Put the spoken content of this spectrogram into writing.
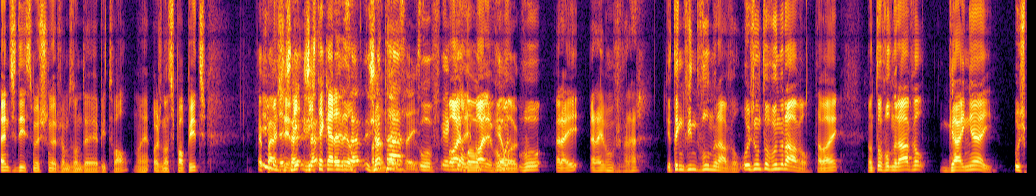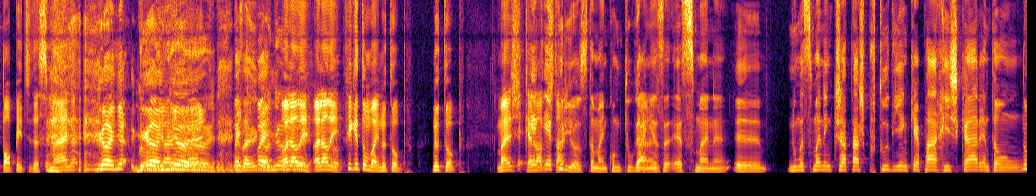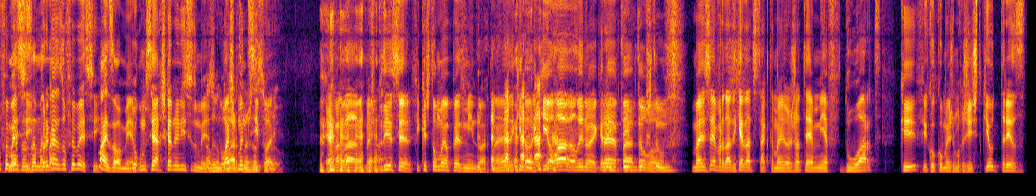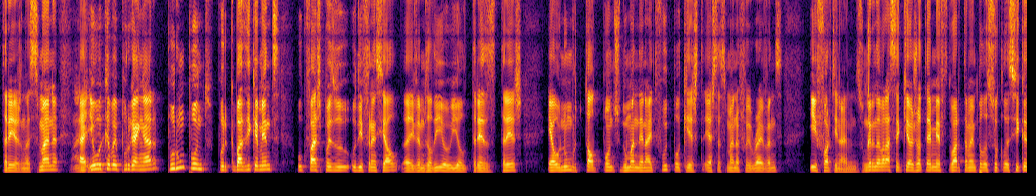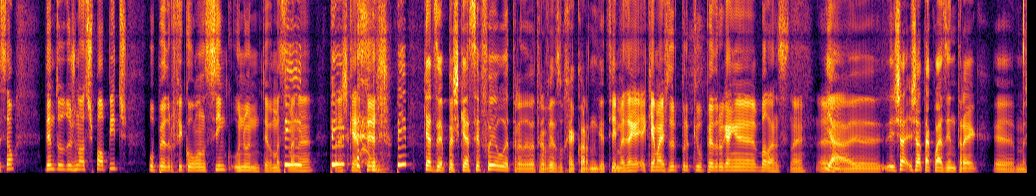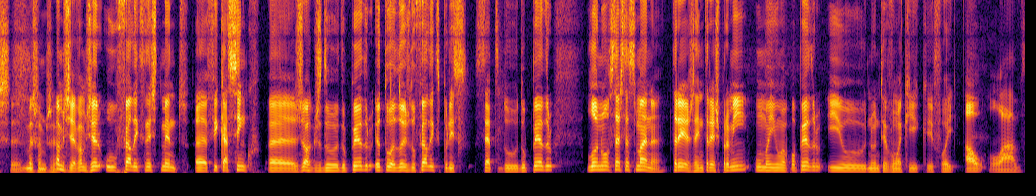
Antes disso, meus senhores, vamos onde é habitual, não é? Aos nossos palpites. Epá, Imagina. já- Vi- viste a cara dele? Já, já está. Houve. É que olha, é logo. olha, é vou, logo. vou. Peraí, peraí, vamos preparar. Eu tenho vindo vulnerável. Hoje não estou vulnerável, está bem? Não estou vulnerável. Ganhei os palpites da semana. Ganha, Ganhei. bem, olha ali, olha ali. Fica tão bem no topo. No topo. Mas quero dar É, é curioso também como tu ganhas a, a semana eh, numa semana em que já estás por tudo e em que é para arriscar, então Não foi bem assim. a Por mandar. acaso não foi bem assim. Mais ou Eu menos. comecei a arriscar no início do mês. Ali um Eu acho que me antecipei. eu. É verdade, mas podia ser. Ficas tão bem ao pé de mim, Duarte, não é? Aqui, aqui ao lado, ali no ecrã. pá, do costume. Mas é verdade, e quero dar destaque também ao JMF Duarte, que ficou com o mesmo registro que eu, 13-3 na semana. Ah, eu acabei por ganhar por um ponto, porque basicamente o que faz depois o, o diferencial, aí vemos ali, eu e ele 13-3, é o número total de pontos do Monday Night Football, que este- esta semana foi Ravens e 49ers. Um grande abraço aqui ao JMF Duarte também pela sua classificação. Dentro dos nossos palpites, o Pedro ficou 11-5, o Nuno teve uma semana para esquecer. Quer dizer, para esquecer foi a outra, da outra vez, o recorde Sim, negativo. mas é, é que é mais duro porque o Pedro ganha balanço, não é? Ah, Yeah, eh, já já está quase entregue, eh, mas, eh, mas vamos ver. Vamos ver, vamos ver. O Félix neste momento fica a 5 jogos do, do Pedro. Eu estou a 2 do Félix, por isso 7 do, do Pedro. Lono Wolves esta semana, 3 em 3 para mim, uma e uma para o Pedro. E o Nuno teve um aqui que foi ao lado.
